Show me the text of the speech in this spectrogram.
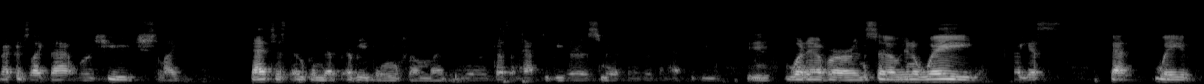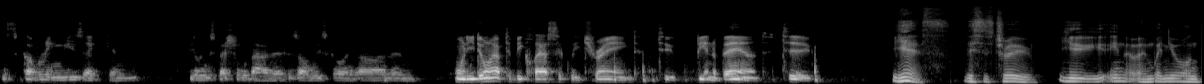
records like that were huge, like that just opened up everything from like you know it doesn't have to be Aerosmith and it doesn't have to be mm. whatever. And so in a way, I guess that way of discovering music and feeling special about it is always going on. And when you don't have to be classically trained to be in a band too. Yes, this is true. You, you know, and when you're on,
